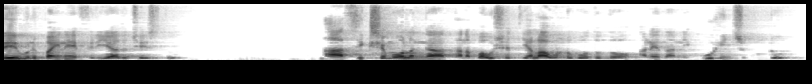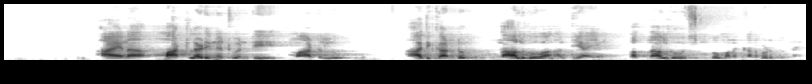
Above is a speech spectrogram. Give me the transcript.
దేవునిపైనే ఫిర్యాదు చేస్తూ ఆ శిక్ష మూలంగా తన భవిష్యత్ ఎలా ఉండబోతుందో అనే దాన్ని ఊహించుకుంటూ ఆయన మాట్లాడినటువంటి మాటలు ఆదికాండం నాలుగవ అధ్యాయం పద్నాలుగో వచనంలో మనకు కనబడుతున్నాయి.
